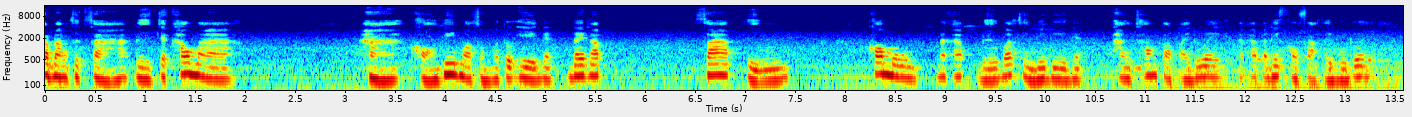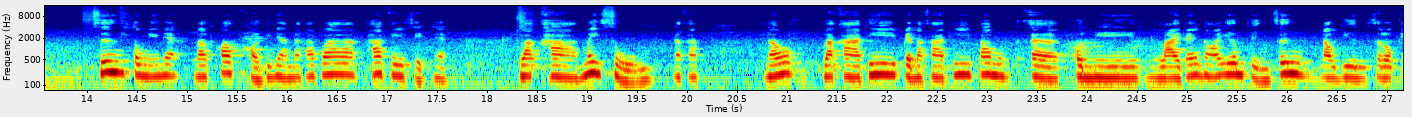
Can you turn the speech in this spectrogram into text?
กำลังศึกษาหรือจะเข้ามาหาของที่เหมาะสมกับตัวเองเนี่ยได้รับทราบถึงข้อมูลนะครับ หรือว่าสิ่งดีๆเนี่ย ทางช่องต่อไปด้วยนะครับ อันนี้ขอฝากสายมูด้วย ซึ่งตรงนี้เนี่ยเราก็ขอยืนยันนะครับว่าถ้าเคสิตเนี่ยราคาไม่สูงนะครับ แล้วราคาที่เป็นราคาที่ป้ามุนเอ่อคนมีรายได้น้อยเอื้อมถึง ซึ่งเรายืนสโลแก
